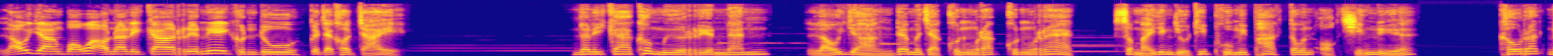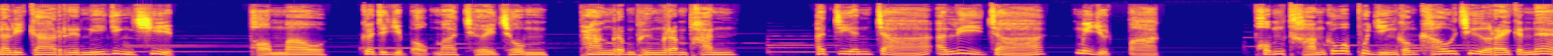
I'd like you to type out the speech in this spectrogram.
เหลาอย่างบอกว่าเอานาฬิกาเรือนนี้ให้คุณดูก็จะเข้าใจ นาฬิกาข้อมือเรือนนั้น เหลาอย่างได้มาจากคนรักคนแรก สมัยยังอยู่ที่ภูมิภาคตะวันออกเฉียงเหนือ เขารักนาฬิกาเรือนนี้ยิ่งชีพ พอเมาก็จะหยิบออกมาเชยชม พรางรำพึงรำพัน อาเจียนจ๋าอลี่จ๋าไม่หยุดปาก ผมถามเขาว่าผู้หญิงของเขาชื่ออะไรกันแน่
